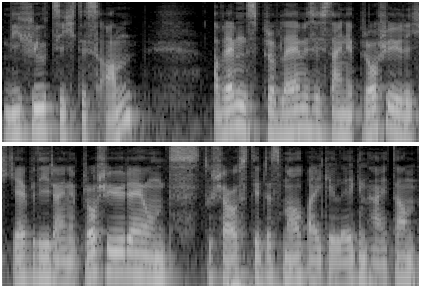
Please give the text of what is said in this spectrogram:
wie, fühlt sich das an? Aber eben das Problem ist, es ist eine Broschüre. Ich gebe dir eine Broschüre und du schaust dir das mal bei Gelegenheit an.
